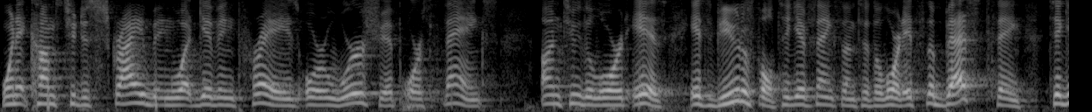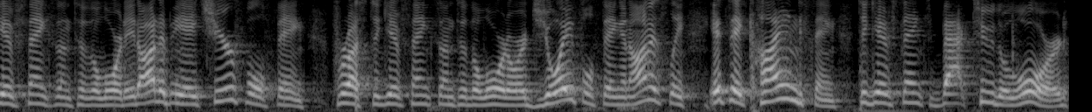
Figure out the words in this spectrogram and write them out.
when it comes to describing what giving praise or worship or thanks unto the Lord is. It's beautiful to give thanks unto the Lord. It's the best thing to give thanks unto the Lord. It ought to be a cheerful thing for us to give thanks unto the Lord or a joyful thing. And honestly, it's a kind thing to give thanks back to the Lord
